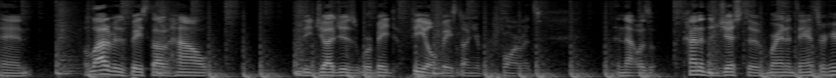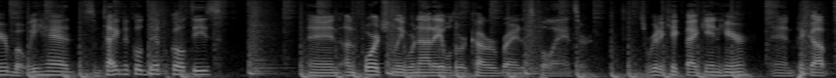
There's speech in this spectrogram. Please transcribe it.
and a lot of it is based on how the judges were made to feel based on your performance, and that was kind of the gist of Brandon's answer here. But we had some technical difficulties, and unfortunately, we're not able to recover Brandon's full answer. So we're gonna kick back in here and pick up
